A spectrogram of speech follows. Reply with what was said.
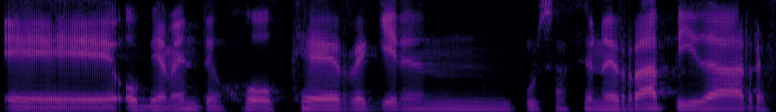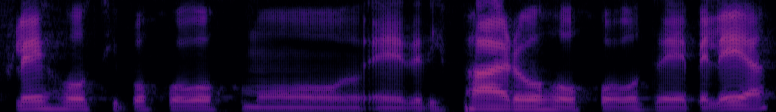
Eh, obviamente, en juegos que requieren pulsaciones rápidas, reflejos, tipo juegos como eh, de disparos o juegos de pelea,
